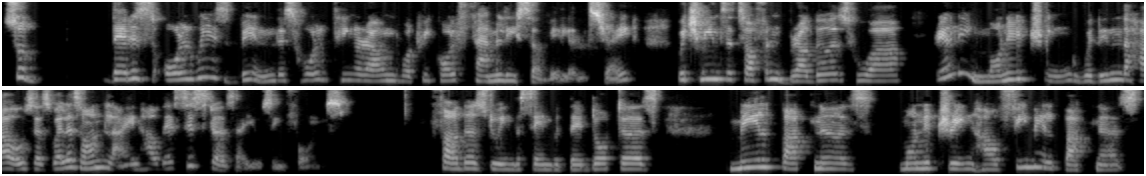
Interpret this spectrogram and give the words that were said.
so there has always been this whole thing around what we call family surveillance, right? Which means it's often brothers who are really monitoring within the house as well as online how their sisters are using phones fathers doing the same with their daughters, male partners monitoring how female partners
